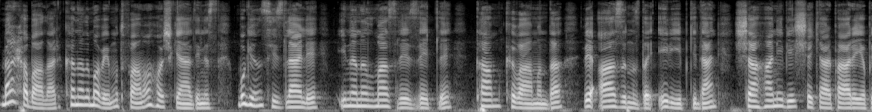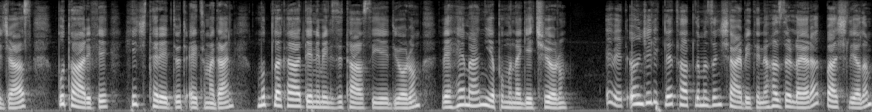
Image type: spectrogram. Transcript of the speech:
Merhabalar, kanalıma ve mutfağıma hoş geldiniz. Bugün sizlerle inanılmaz lezzetli, tam kıvamında ve ağzınızda eriyip giden şahane bir şekerpare yapacağız. Bu tarifi hiç tereddüt etmeden mutlaka denemenizi tavsiye ediyorum ve hemen yapımına geçiyorum. Evet, öncelikle tatlımızın şerbetini hazırlayarak başlayalım.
